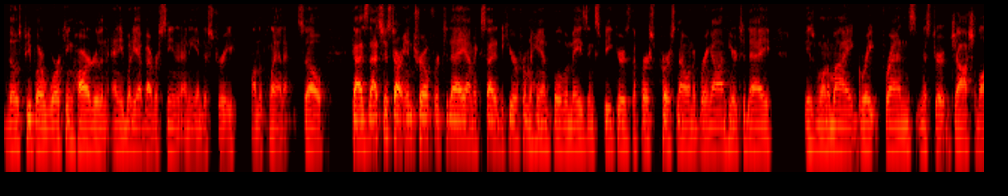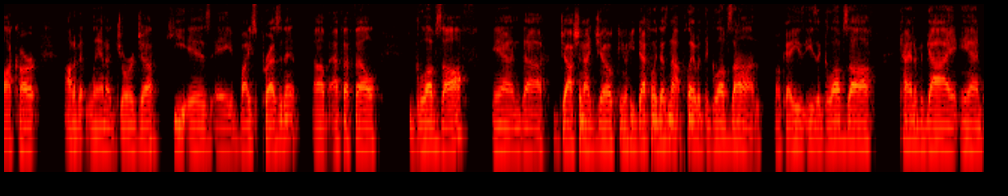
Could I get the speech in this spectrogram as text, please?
those people are working harder than anybody I've ever seen in any industry on the planet. So, guys, that's just our intro for today. I'm excited to hear from a handful of amazing speakers. The first person I want to bring on here today is one of my great friends, Mr. Josh Lockhart out of Atlanta, Georgia. He is a vice president of FFL Gloves Off. And uh, Josh and I joke, you know, he definitely does not play with the gloves on. Okay. He's, he's a gloves off kind of a guy. And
